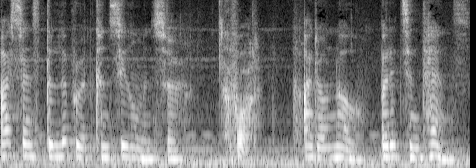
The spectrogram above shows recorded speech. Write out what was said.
I sense deliberate concealment, sir. Of what? I don't know, but it's intense.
